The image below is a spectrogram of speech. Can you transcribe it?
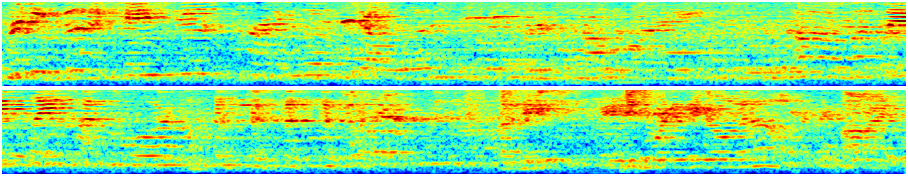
Pretty good. Casey is kind of jealous when they first got married. Uh, but they play tug of war. Uh, he's, he's ready to go now. All right,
